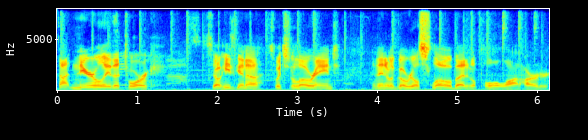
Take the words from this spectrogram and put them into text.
not nearly the torque. So he's gonna switch to low range and then it'll go real slow, but it'll pull a lot harder.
